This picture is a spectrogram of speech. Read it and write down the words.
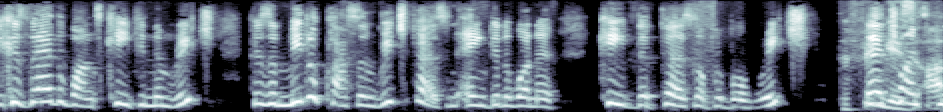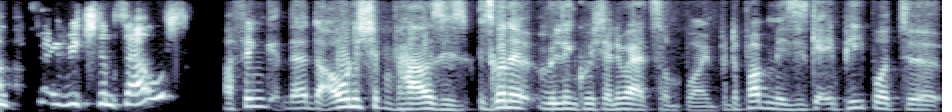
because they're the ones keeping them rich. Because a middle class and rich person ain't gonna want to keep the person up above rich. The They're is, trying I, to stay rich themselves. I think that the ownership of houses is going to relinquish anyway at some point. But the problem is, is getting people to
